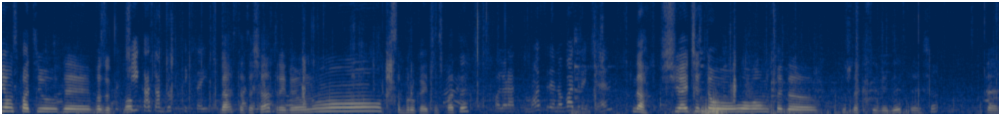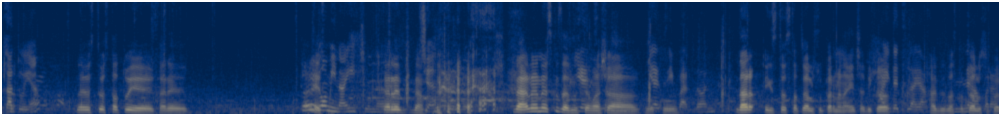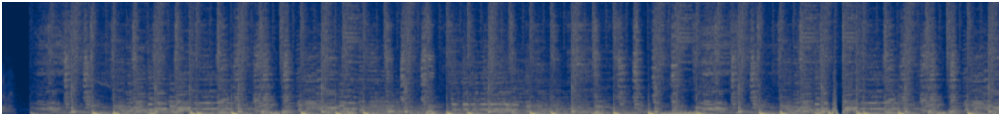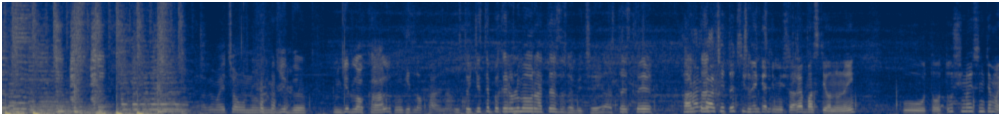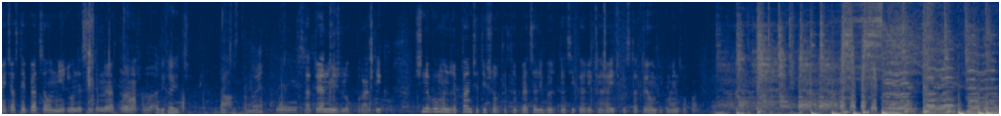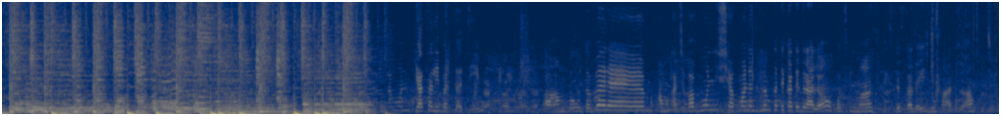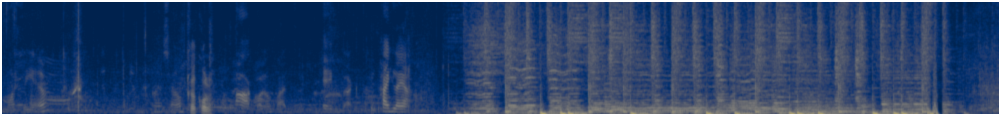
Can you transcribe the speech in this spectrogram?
e un spațiu de văzut. Mă- Și Casa Bruc fix aici. Da, în stați spatele așa, 3, 2, 1, să bruc aici în spate. nostru. Colorat frumos, renovat recent. Da, și aici este o, o, un fel de, nu știu dacă se vede, este așa. Da, așa. Statuie. Da, este o statuie care, care este, Domina aici în care, da. centrul Da, nu, ne scuzați, nu suntem vieții. așa cu, vieții, cu... pardon. Dar există statuia lui Superman aici, adică Haideți la ea. haideți la statuia lui Neapărat. Superman. Ghid, un ghid local. Un ghid local, da. Este o chestie pe care lumea o ratează de obicei. Asta este Harta harta cetății veche a Timișoara, Bastionului, cu totul și noi suntem aici. Asta e Piața Unirii, unde suntem noi acum, Așa, adică aici. Da. Aici suntem noi. cu statuia în mijloc, practic. Și ne vom îndrepta încetișor către Piața Libertății, care e chiar aici, cu statuia un pic mai într-o parte. Ne îndreptăm către catedrală. O poți filma fix pe stradă aici din față. Ce frumoasă e. Așa. Ca acolo. Acolo în față. Exact. Hai la ea.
